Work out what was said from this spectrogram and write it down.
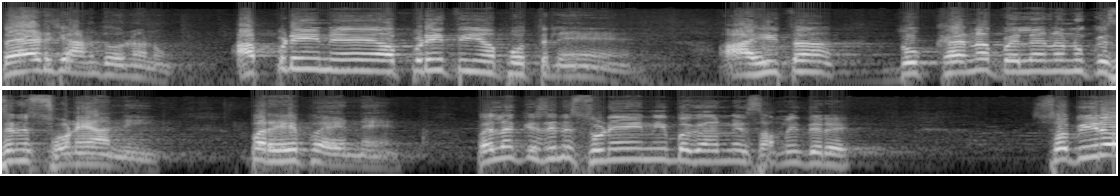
ਬੈਠ ਜਾਣ ਦੋ ਉਹਨਾਂ ਨੂੰ। ਆਪਣੀ ਨੇ, ਆਪਣੀ ਧੀਆਂ ਪੁੱਤ ਨੇ। ਆਹੀ ਤਾਂ ਦੁੱਖ ਹੈ ਨਾ, ਪਹਿਲਾਂ ਇਹਨਾਂ ਨੂੰ ਕਿਸੇ ਨੇ ਸੁਣਿਆ ਨਹੀਂ, ਭਰੇ ਪਏ ਨੇ। ਪਹਿਲਾਂ ਕਿਸੇ ਨੇ ਸੁਣਿਆ ਹੀ ਨਹੀਂ, ਬਗਾਨੇ ਸਮਝਦੇ ਰਹੇ। ਸੋ ਵੀਰੋ,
